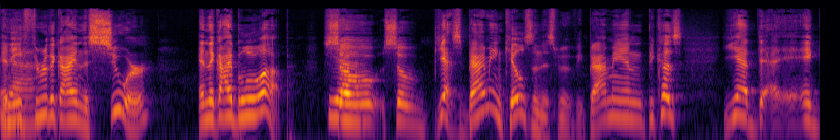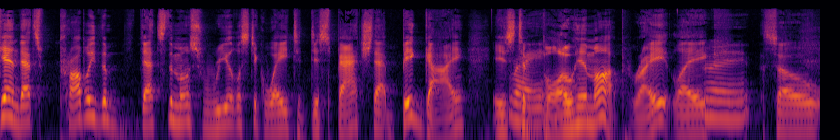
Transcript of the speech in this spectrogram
and then he threw the guy in the sewer, and the guy blew up. So so yes, Batman kills in this movie. Batman because yeah, th- again, that's probably the that's the most realistic way to dispatch that big guy is to blow him up, right? Like Right. so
